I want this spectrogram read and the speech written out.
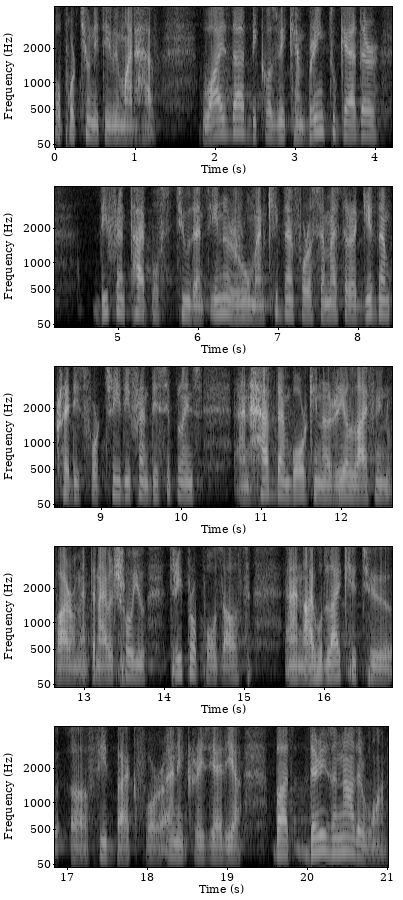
opportunity we might have. Why is that? Because we can bring together different type of students in a room and keep them for a semester and give them credits for three different disciplines and have them work in a real life environment. And i will show you three proposals and i would like you to uh, feedback for any crazy idea. But there is another one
